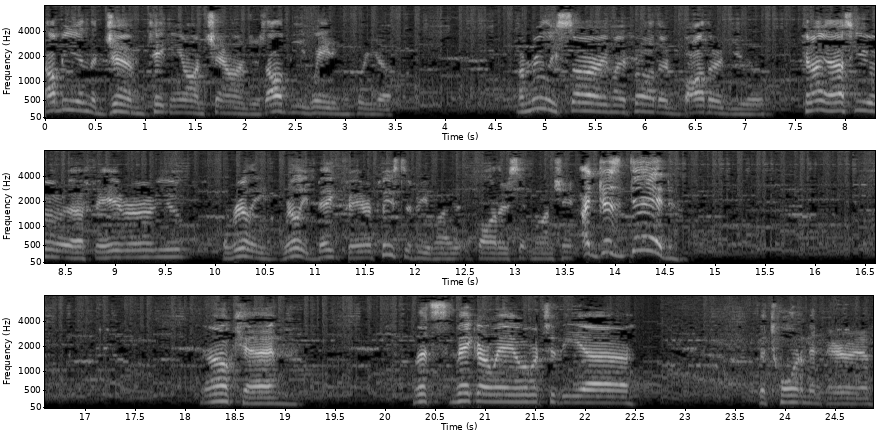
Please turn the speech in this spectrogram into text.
I'll be in the gym taking on challengers. I'll be waiting for you. I'm really sorry my father bothered you. Can I ask you a, favor of you? A really, really big favor. Please defeat my father, Hitmonchan. I just did! Okay. Let's make our way over to the, uh, the tournament area.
